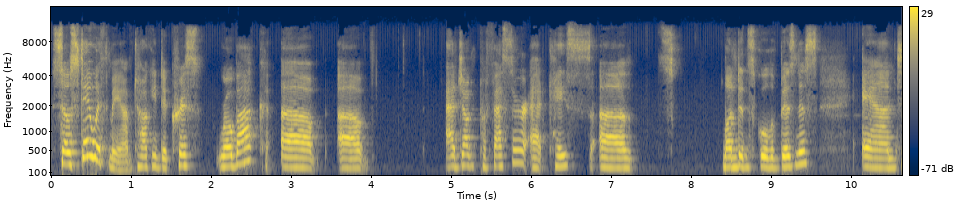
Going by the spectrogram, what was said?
So stay with me. I'm talking to Chris Roebuck, uh, uh, adjunct professor at Case uh, London School of Business, and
